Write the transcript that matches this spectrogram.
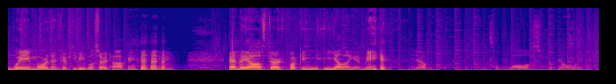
way more than 50 people start talking, and they all start fucking yelling at me. yep. It's a wall of spagoli.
